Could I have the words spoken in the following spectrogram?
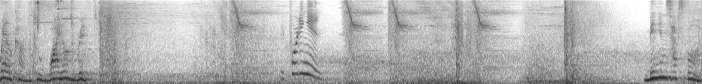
Welcome to Wild Rift. Reporting in. Minions have spawned.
